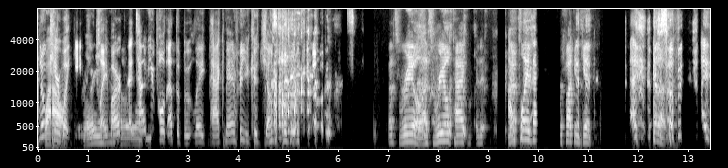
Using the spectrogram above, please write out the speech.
don't Wow, care what game really? you play, Mark. Oh, that wow. time you pulled out the bootleg Pac-Man where you could jump over the That's real. That's real pack. I played that as a fucking kid. I, so, I,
